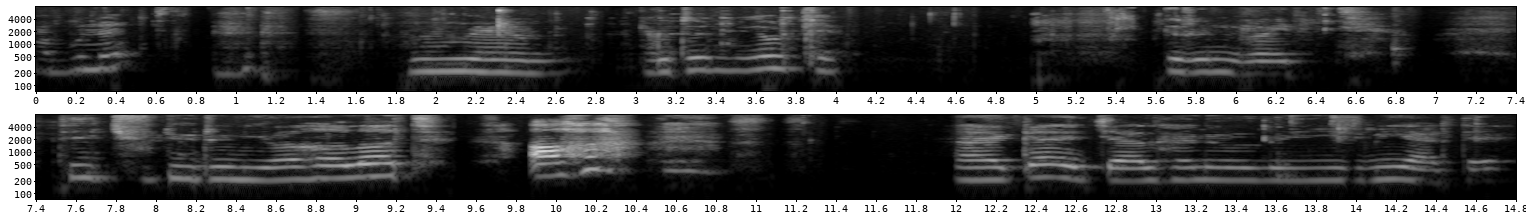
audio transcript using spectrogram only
Ha, bu ne? Hmm. Görünmüyor ki. Görünmüyor evet. Tek görünüyor halat. Aha. Arkadaşlar hani oldu 20 yerde.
